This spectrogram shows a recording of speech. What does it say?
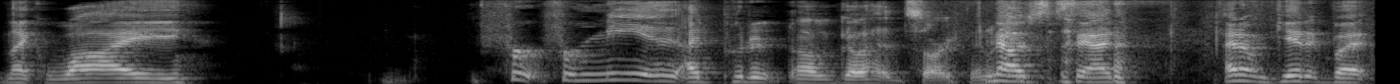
like why? For for me, I'd put it. Oh, go ahead. Sorry, finish. No, I was just say I I don't get it, but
